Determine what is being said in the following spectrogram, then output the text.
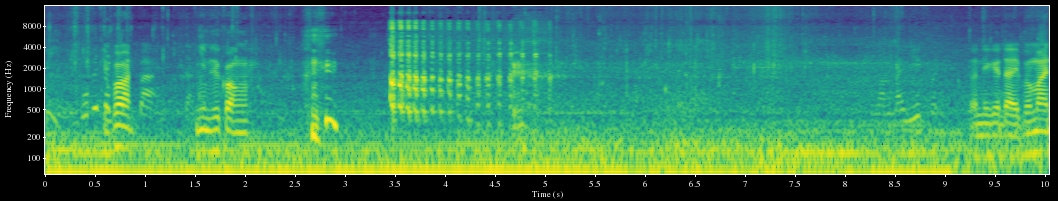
ปีกผมเป็นพี่พรยิ้มใส่กล่องวางได้ยิกมันตอนนี้ก็ได้ประมาณ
